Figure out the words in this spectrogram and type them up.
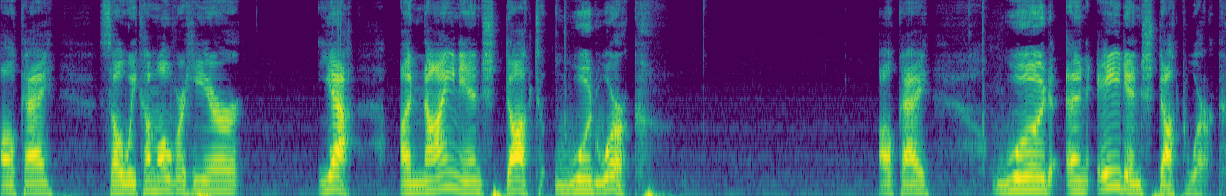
Okay, so we come over here. Yeah, a 9 inch duct would work. Okay, would an 8 inch duct work?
